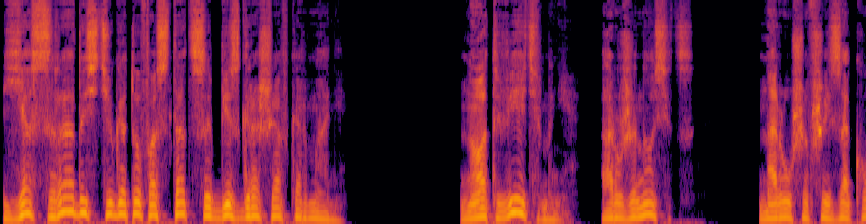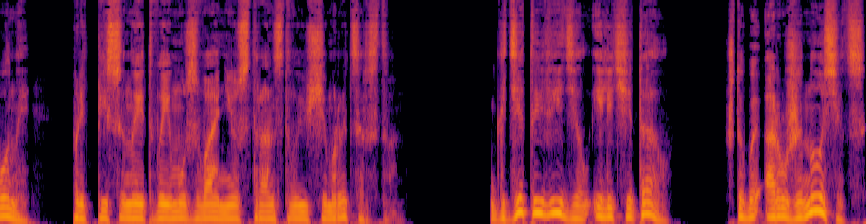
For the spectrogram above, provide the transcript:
я с радостью готов остаться без гроша в кармане. Но ответь мне, оруженосец, нарушивший законы, предписанные твоему званию странствующим рыцарством. Где ты видел или читал, чтобы оруженосец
